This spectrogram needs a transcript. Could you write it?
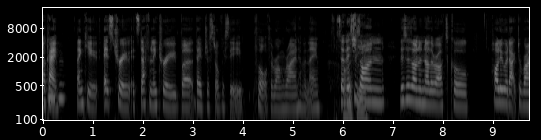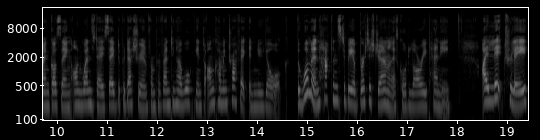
Okay, thank you. It's true. It's definitely true, but they've just obviously thought of the wrong Ryan, haven't they? So this is on this is on another article. Hollywood actor Ryan Gosling on Wednesday saved a pedestrian from preventing her walking into oncoming traffic in New York. The woman happens to be a British journalist called Laurie Penny. I literally,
